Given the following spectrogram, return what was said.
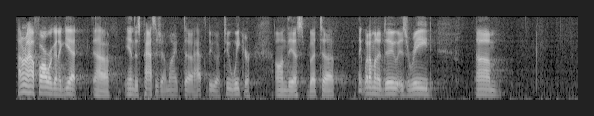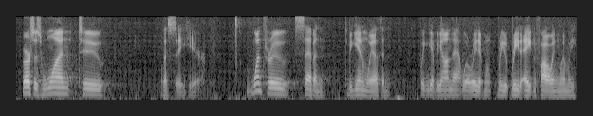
I don't know how far we're going to get uh, in this passage. I might uh, have to do a two weeker on this, but uh, I think what I'm going to do is read um, verses 1 to, let's see here, 1 through 7 to begin with, and if we can get beyond that, we'll read it. read 8 and following when we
